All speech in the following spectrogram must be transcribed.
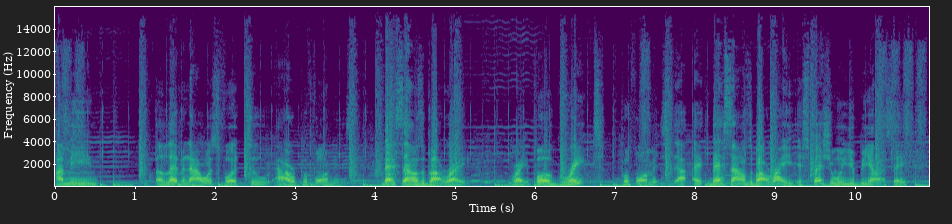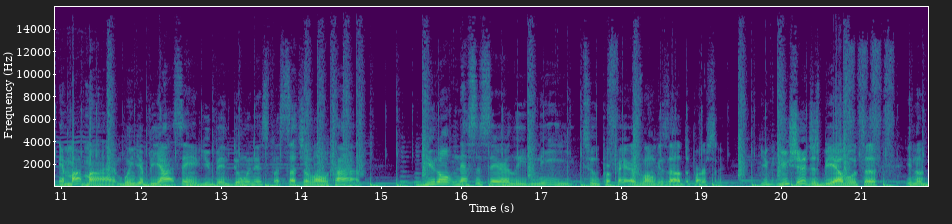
I mean, 11 hours for a two hour performance? That sounds about right, right? For a great performance, that, sounds about right, especially when you're Beyonce. In my mind, when you're Beyonce and you've been doing this for such a long time, you don't necessarily need to prepare as long as the other person. You you should just be able to, you know,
